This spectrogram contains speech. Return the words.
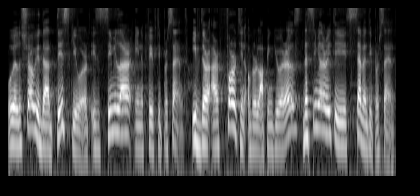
we will show you that this keyword is similar in 50%. If there are 14 overlapping URLs, the similarity is 70%.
